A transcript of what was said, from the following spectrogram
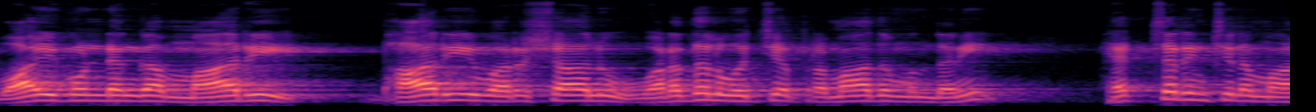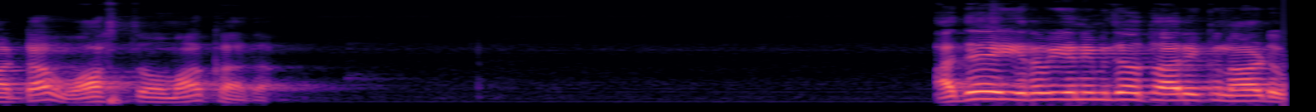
వాయుగుండంగా మారి భారీ వర్షాలు వరదలు వచ్చే ప్రమాదం ఉందని హెచ్చరించిన మాట వాస్తవమా కాదా? అదే ఇరవై ఎనిమిదవ తారీఖు నాడు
